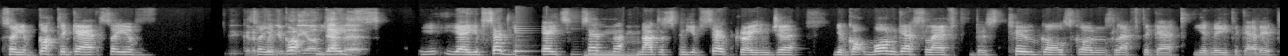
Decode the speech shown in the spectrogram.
So you've got to get. So you've You're gonna so put you've your got money on Yates. Yeah, you've said Yates. You've said Na- Mm. Nadesan. You've said Grainger. You've got one guess left. There's two goal scorers left to get. You need to get it.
